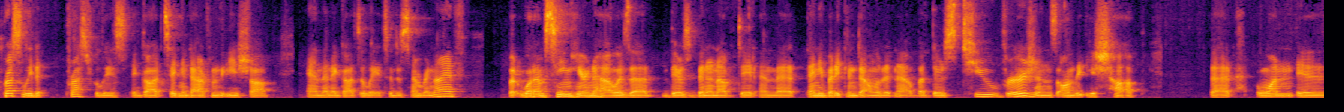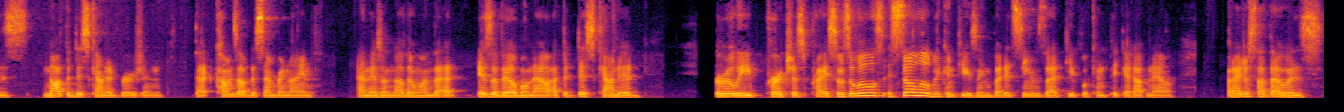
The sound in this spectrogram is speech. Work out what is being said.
press, rele- press release, it got taken down from the eShop and then it got delayed to December 9th. But what I'm seeing here now is that there's been an update and that anybody can download it now. But there's two versions on the eShop. That one is not the discounted version that comes out December 9th, and there's another one that is available now at the discounted early purchase price. So it's a little, it's still a little bit confusing, but it seems that people can pick it up now. But I just thought that was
